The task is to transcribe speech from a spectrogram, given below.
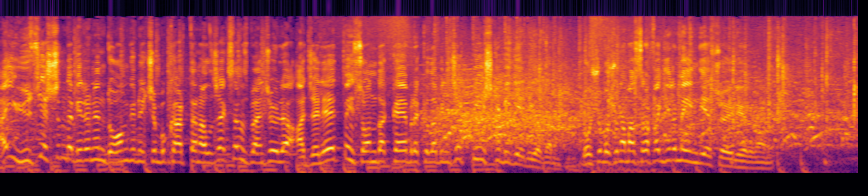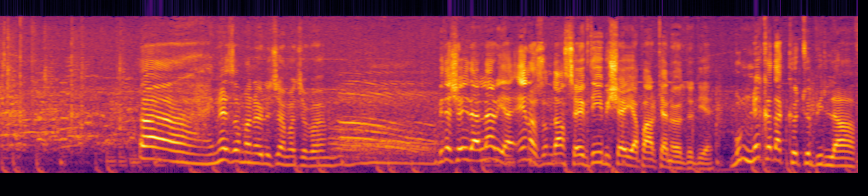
Ay 100 yaşında birinin doğum günü için bu karttan alacaksanız bence öyle acele etmeyin. Son dakikaya bırakılabilecek bir iş gibi geliyor bana. Boşu boşuna masrafa girmeyin diye söylüyorum hani. Ay, ne zaman öleceğim acaba? Bir de şey derler ya en azından sevdiği bir şey yaparken öldü diye. Bu ne kadar kötü bir laf.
